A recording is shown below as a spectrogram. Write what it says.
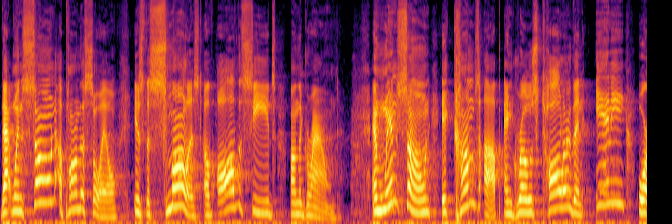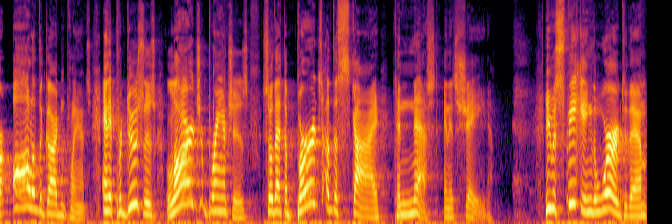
that, when sown upon the soil, is the smallest of all the seeds on the ground. And when sown, it comes up and grows taller than any or all of the garden plants. And it produces large branches so that the birds of the sky can nest in its shade. He was speaking the word to them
